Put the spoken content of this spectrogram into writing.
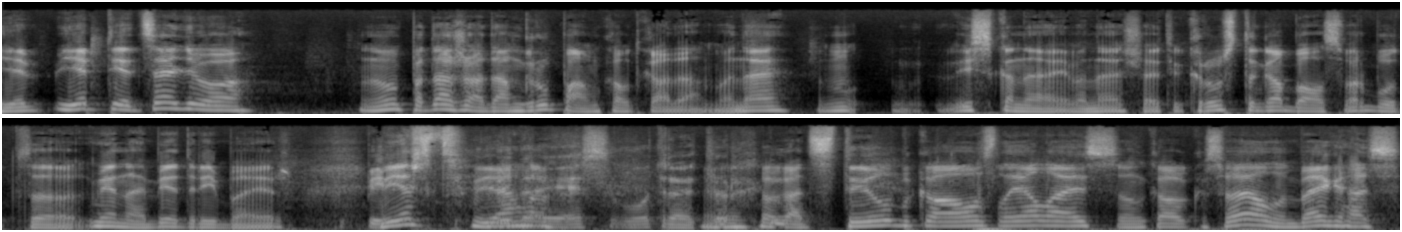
Jeb, jeb tie ceļo nu, pa dažādām grupām kaut kādām, vai ne? Nu, izskanēja, vai ne? Šeit ir krusta gabals, varbūt uh, vienai biedrībai ir viens, jā, otrai tur. Kaut kāds stilbu kauls lielais un kaut kas vēl, un beigās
